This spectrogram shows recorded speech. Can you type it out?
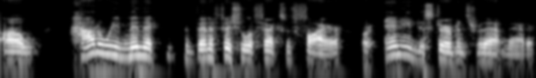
uh, how do we mimic the beneficial effects of fire, or any disturbance for that matter,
